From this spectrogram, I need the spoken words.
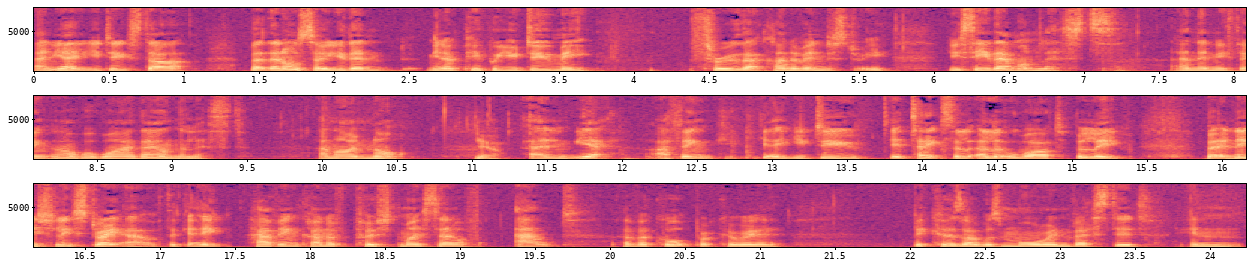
And yeah, you do start, but then also you then, you know, people you do meet through that kind of industry, you see them on lists, and then you think, oh well, why are they on the list, and I'm not. Yeah. And yeah, I think yeah, you do. It takes a, a little while to believe, but initially, straight out of the gate, having kind of pushed myself out of a corporate career because I was more invested in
